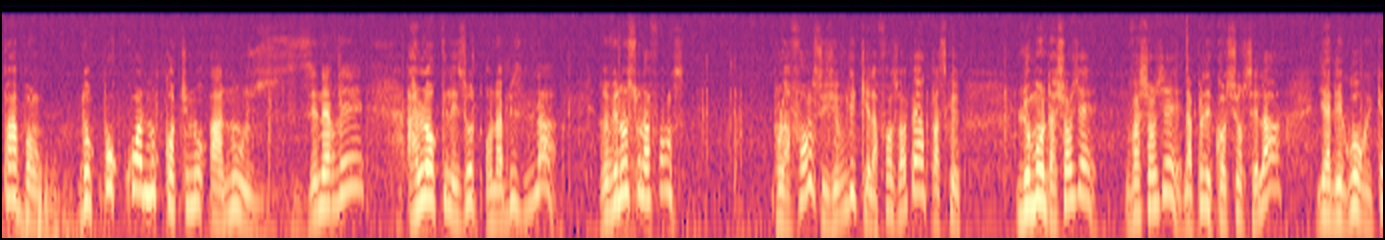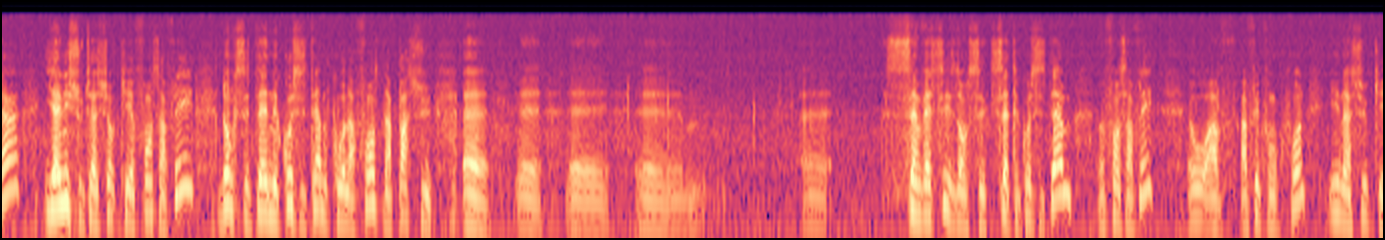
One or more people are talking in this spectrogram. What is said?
pas bons. Donc, pourquoi nous continuons à nous énerver alors que les autres, on abuse là? Revenons sur la France. Pour la France, je vous dis que la France va perdre parce que le monde a changé va changer. La pleine conscience est là. Il y a des gros requins. Il y a une situation qui est France-Afrique. Donc c'est un écosystème que la France n'a pas su euh, euh, euh, s'investir dans cet écosystème, France-Afrique, ou Afrique francophone. Il n'a su que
